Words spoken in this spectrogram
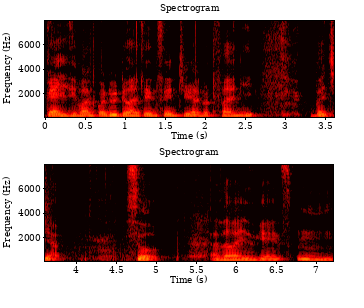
Guys, if Uncle Nudo hasn't sent you, you're not funny. But yeah, so otherwise, guys, mm,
